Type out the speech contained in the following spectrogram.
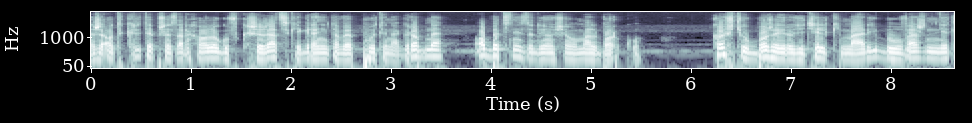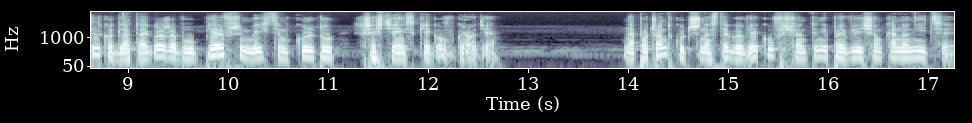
że odkryte przez archeologów krzyżackie granitowe płyty nagrobne obecnie znajdują się w Malborku. Kościół Bożej Rodzicielki Marii był ważny nie tylko dlatego, że był pierwszym miejscem kultu chrześcijańskiego w Grodzie. Na początku XIII wieku w świątyni pojawili się kanonicy,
